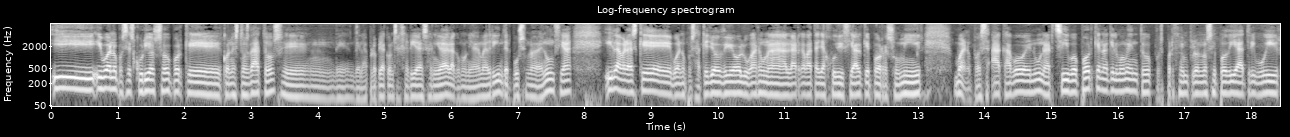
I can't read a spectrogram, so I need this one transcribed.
Y, bueno, pues es curioso porque con estos datos eh, de, la propia Consejería de Sanidad de la Comunidad de Madrid interpuso una denuncia y la verdad es que, bueno, pues aquello dio lugar a una larga batalla judicial que por resumir, bueno, pues acabó en un archivo porque en aquel momento, pues por ejemplo, no se podía atribuir,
